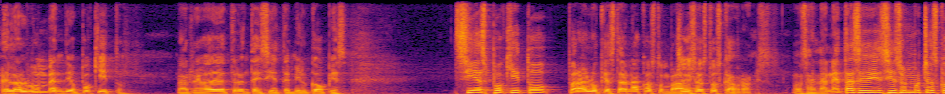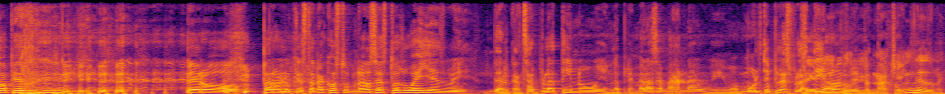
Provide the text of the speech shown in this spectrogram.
El álbum vendió poquito, arriba de 37 mil copias. Sí es poquito para lo que están acostumbrados Sí. a estos cabrones. O sea, la neta sí, sí son muchas copias, güey. Pero para lo que están acostumbrados estos güeyes, güey, de alcanzar platino, güey, en la primera semana, güey, múltiples platinos, pues, güey, pues no chingues, güey.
